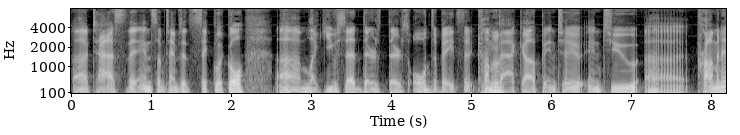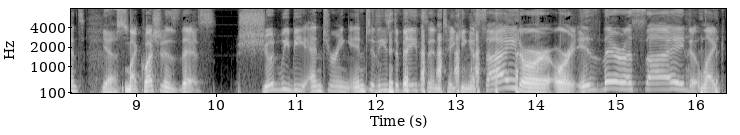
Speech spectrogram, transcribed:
uh, tasks, that, and sometimes it's cyclical. Um, like you said, there's there's old debates that come Mm-hmm. back up into into uh, prominence. Yes. My question is this. Should we be entering into these debates and taking a side, or or is there a side? Like,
